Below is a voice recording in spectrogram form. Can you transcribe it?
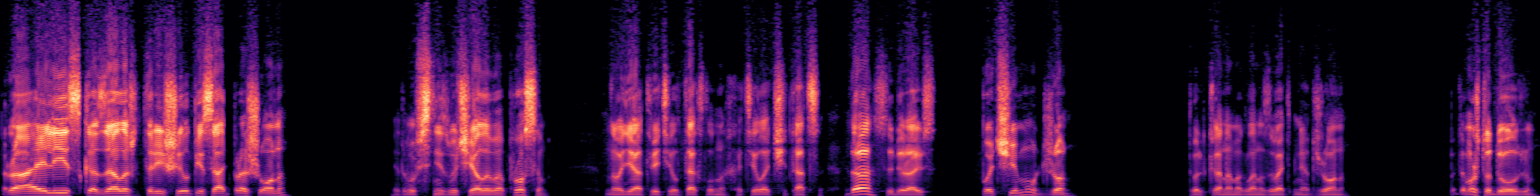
Райли сказала, что ты решил писать про Шона. Это вовсе не звучало вопросом, но я ответил так, словно хотел отчитаться. Да, собираюсь. Почему, Джон? Только она могла называть меня Джоном. Потому что должен.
